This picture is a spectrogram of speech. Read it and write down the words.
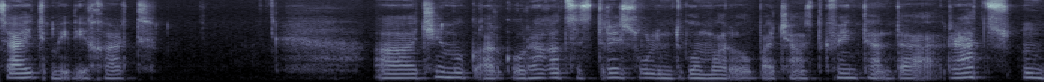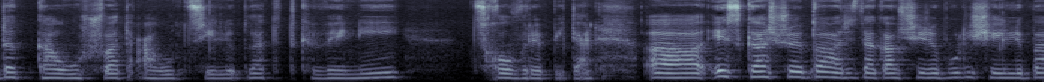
საით მიდიხართ? აა ჩემო კარგო, რაღაცა სტრესული მდგომარეობა ჩანს თქვენთან და რაც უნდა გაუშვათ აუცილებლად თქვენი ცხოვრებიდან. ეს გაშვება არის დაკავშირებული შეიძლება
